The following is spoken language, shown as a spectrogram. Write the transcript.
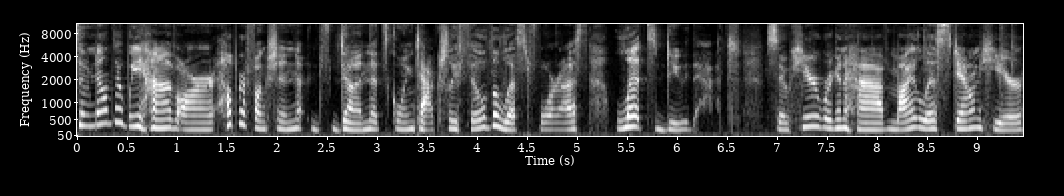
So now that we have our helper function done that's going to actually fill the list for us, let's do that. So here we're going to have my list down here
